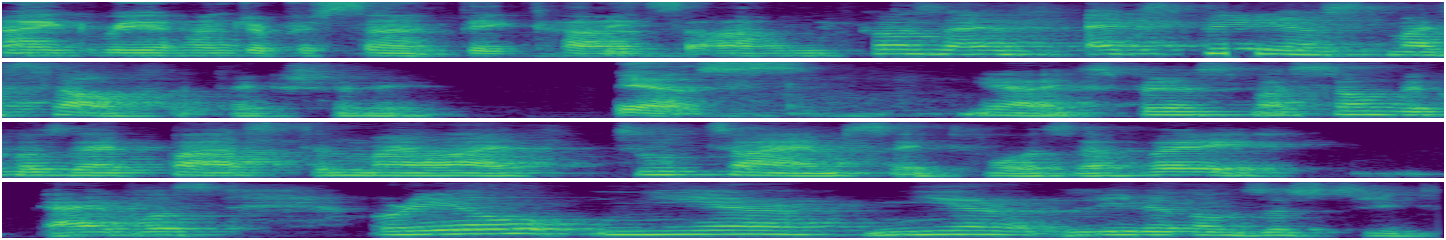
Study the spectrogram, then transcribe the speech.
I agree hundred percent because um, because I've experienced myself it actually. Yes. Yeah, I experienced myself because I passed in my life two times. It was a very I was real near near living on the street.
